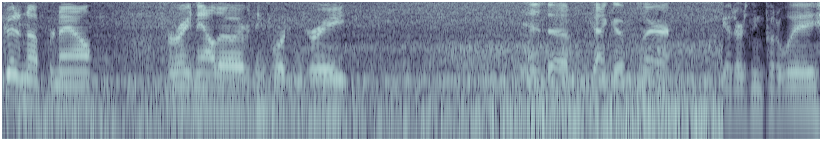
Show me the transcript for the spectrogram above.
Good enough for now. For right now though, everything's working great. And uh, we'll kind of go from there. Got everything put away,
